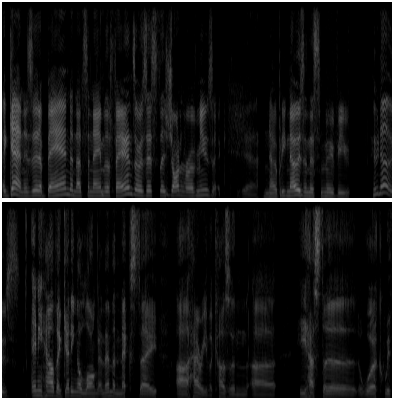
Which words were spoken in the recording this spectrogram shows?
Again, is it a band and that's the name of the fans, or is this the genre of music? Yeah. Nobody knows in this movie. Who knows? Anyhow, they're getting along, and then the next day, uh, Harry, the cousin, uh, he has to work with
